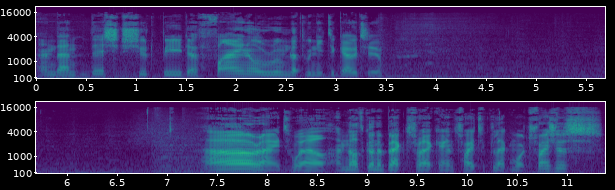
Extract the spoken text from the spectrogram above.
And then this should be the final room that we need to go to. Alright, well, I'm not gonna backtrack and try to collect more treasures.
